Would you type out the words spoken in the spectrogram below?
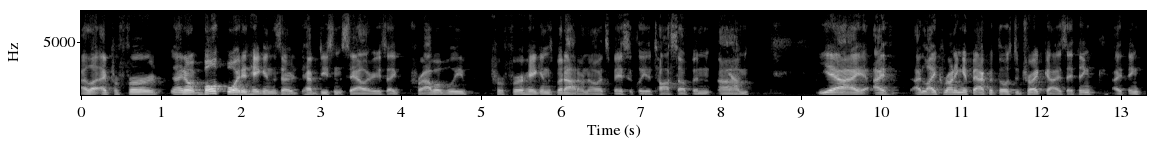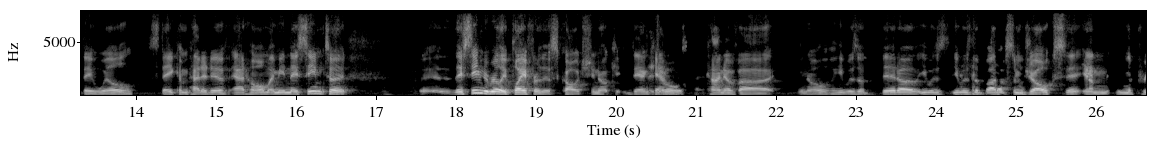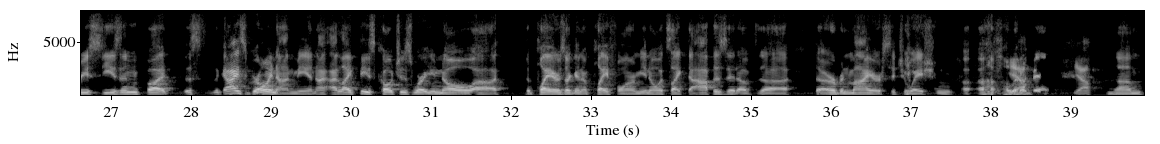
I I prefer. I know both Boyd and Higgins are have decent salaries. I probably prefer Higgins, but I don't know. It's basically a toss up. And um, yeah, yeah I, I I like running it back with those Detroit guys. I think I think they will stay competitive at home. I mean, they seem to they seem to really play for this coach. You know, Dan they Campbell do. was kind of uh, you know, he was a bit of he was he was the butt of some jokes in, in, in the preseason, but this the guy's growing on me, and I, I like these coaches where you know uh, the players are going to play for him. You know, it's like the opposite of the the Urban Meyer situation a, a, a yeah. little bit. Yeah. Um.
